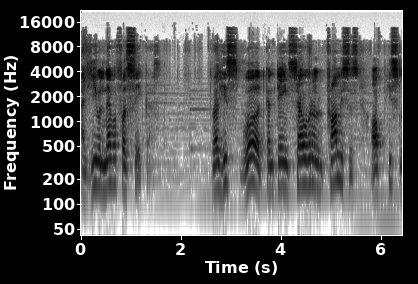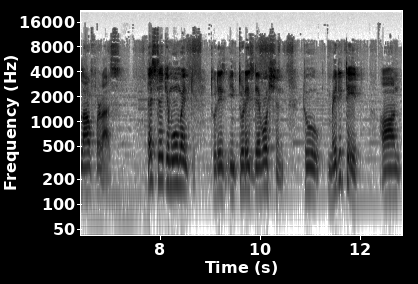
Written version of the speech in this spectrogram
and He will never forsake us. Well, His word contains several promises of His love for us. Let's take a moment today, in today's devotion to meditate on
